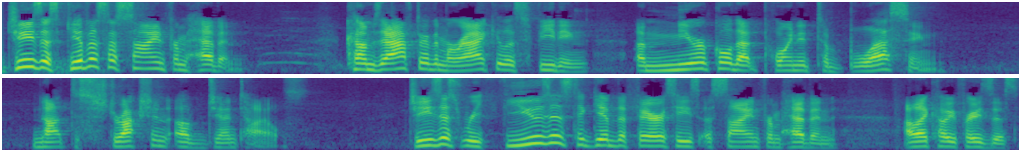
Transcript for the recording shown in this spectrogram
Jesus, give us a sign from heaven, comes after the miraculous feeding, a miracle that pointed to blessing, not destruction of Gentiles. Jesus refuses to give the Pharisees a sign from heaven. I like how he phrases this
